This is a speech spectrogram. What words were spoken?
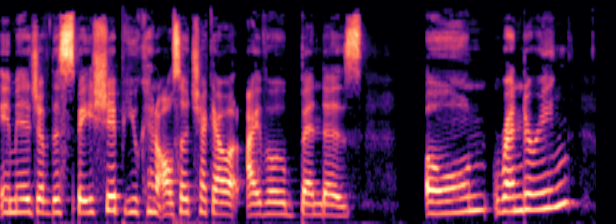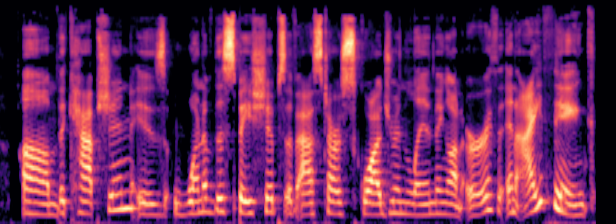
image of the spaceship, you can also check out Ivo Benda's own rendering. Um, the caption is one of the spaceships of Ashtar's squadron landing on Earth, and I think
